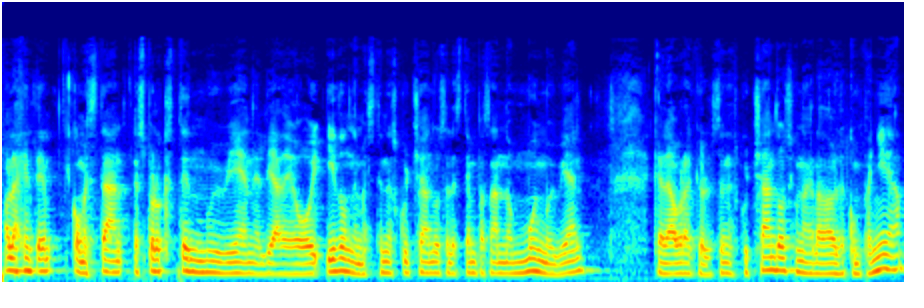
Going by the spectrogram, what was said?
Hola gente, ¿cómo están? Espero que estén muy bien el día de hoy y donde me estén escuchando se le estén pasando muy muy bien. Que a la hora que lo estén escuchando sea una agradable compañía,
